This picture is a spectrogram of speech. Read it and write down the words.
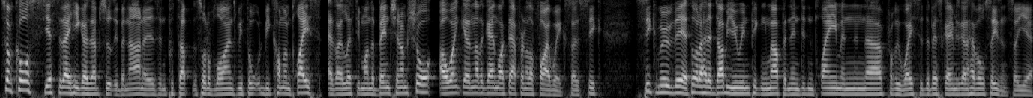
So, of course, yesterday he goes absolutely bananas and puts up the sort of lines we thought would be commonplace as I left him on the bench. And I'm sure I won't get another game like that for another five weeks. So, sick, sick move there. Thought I had a W in picking him up and then didn't play him and uh, probably wasted the best game he's going to have all season. So, yeah,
